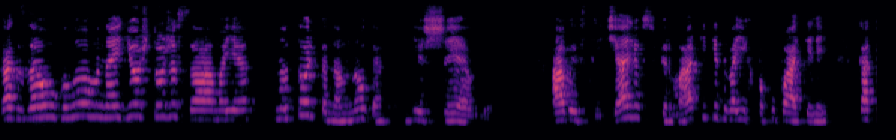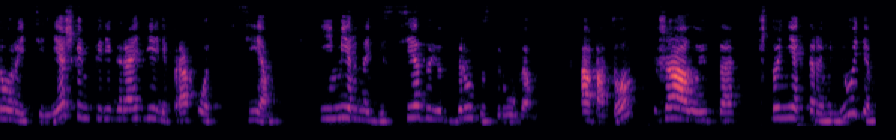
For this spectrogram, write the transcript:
как за углом найдешь то же самое, но только намного дешевле. А вы встречали в супермаркете двоих покупателей, которые тележками перегородили проход всем и мирно беседуют друг с другом, а потом жалуются, что некоторым людям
